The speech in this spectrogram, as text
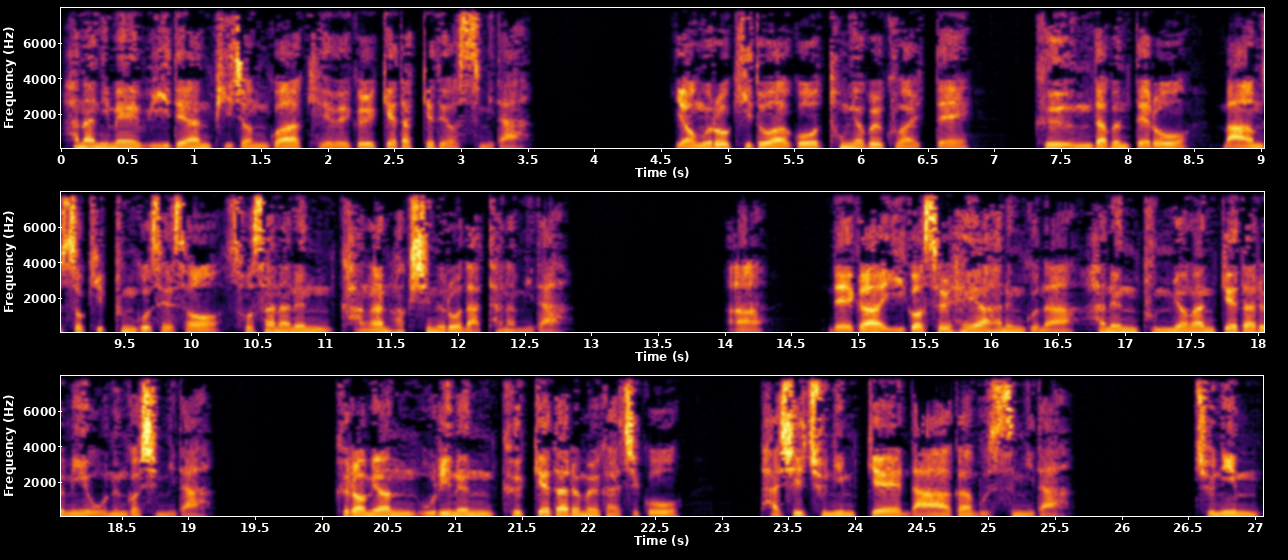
하나님의 위대한 비전과 계획을 깨닫게 되었습니다. 영으로 기도하고 통역을 구할 때 그 응답은 때로 마음속 깊은 곳에서 솟아나는 강한 확신으로 나타납니다. 아, 내가 이것을 해야 하는구나 하는 분명한 깨달음이 오는 것입니다. 그러면 우리는 그 깨달음을 가지고 다시 주님께 나아가 묻습니다. 주님,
